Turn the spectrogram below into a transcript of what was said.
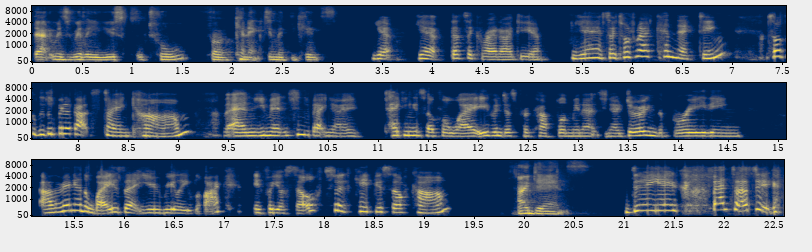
that was really a useful tool for connecting with your kids. Yeah, yeah, that's a great idea. Yeah, so talk about connecting. Talk a little bit about staying calm, and you mentioned about you know taking yourself away even just for a couple of minutes. You know, doing the breathing. Are there any other ways that you really like for yourself to keep yourself calm? I dance. Do you? Fantastic.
